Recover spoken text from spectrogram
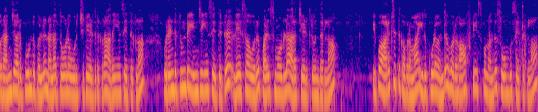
ஒரு அஞ்சாறு பூண்டு பல்லு நல்லா தோலை உரிச்சிட்டு எடுத்துருக்கிறேன். அதையும் சேர்த்துக்கலாம். ஒரு ரெண்டு துண்டு இஞ்சியும் சேர்த்துட்டு லேசாக ஒரு பல்ஸ் மோடில் அரைச்சி எடுத்துகிட்டு வந்துடலாம். இப்போ அரைச்சதுக்கு அப்புறமா இது கூட வந்து ஒரு ஹாஃப் டீஸ்பூன் வந்து சோம்பு சேர்த்துக்கலாம்.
